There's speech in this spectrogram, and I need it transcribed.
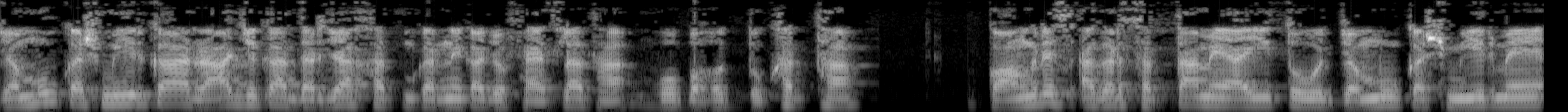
जम्मू कश्मीर का राज्य का दर्जा खत्म करने का जो फैसला था, वो बहुत दुखद था। कांग्रेस अगर सत्ता में आई तो जम्मू कश्मीर में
